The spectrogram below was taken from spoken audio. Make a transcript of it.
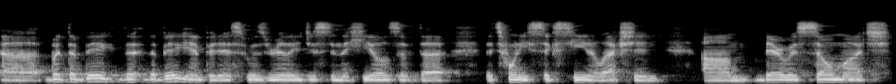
uh, but the big the, the big impetus was really just in the heels of the the 2016 election. Um, there was so much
